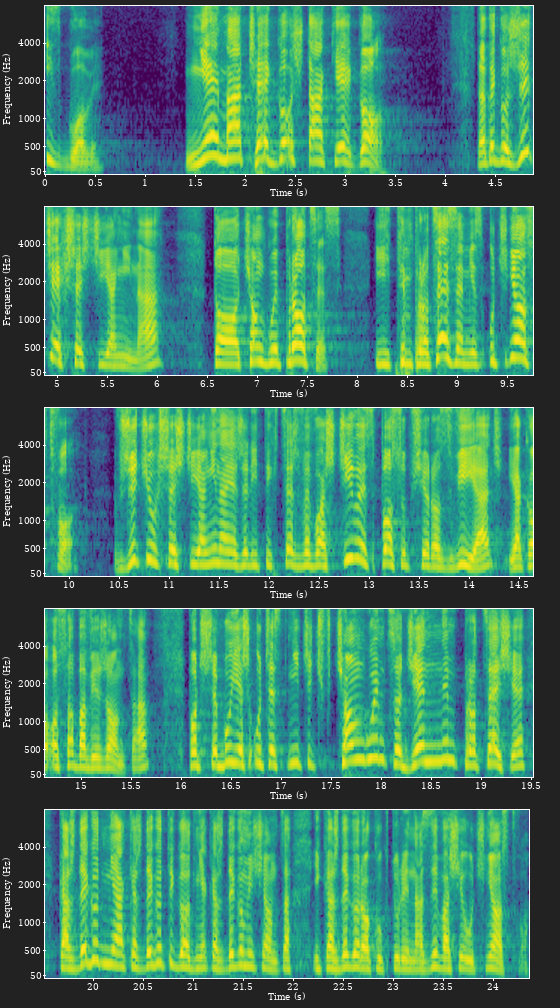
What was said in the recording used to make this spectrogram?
i z głowy. Nie ma czegoś takiego. Dlatego życie chrześcijanina to ciągły proces i tym procesem jest uczniostwo. W życiu chrześcijanina, jeżeli ty chcesz we właściwy sposób się rozwijać jako osoba wierząca, potrzebujesz uczestniczyć w ciągłym, codziennym procesie każdego dnia, każdego tygodnia, każdego miesiąca i każdego roku, który nazywa się uczniostwo.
